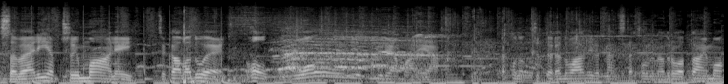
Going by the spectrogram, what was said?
Савельєв чи Малій. Цікава дуель. Гол. Гол Юрія Малія. Рахунок 4-2, 19 хвилина другого тайму.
